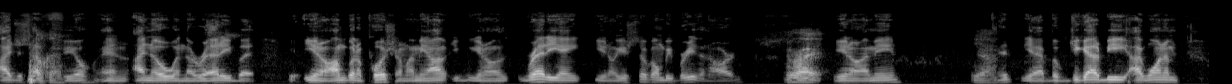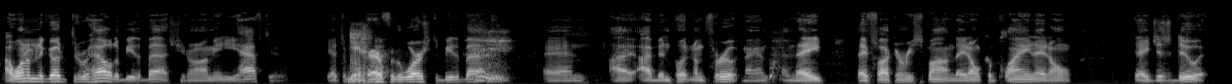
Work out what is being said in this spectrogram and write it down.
I just have Okay. a feel, and I know when they're ready. But you know, I'm going to push them. I mean, I, you know, ready ain't, you know, you're still going to be breathing hard. Right. You know what I mean? Yeah. It, yeah, but you got to be. I want them. I want them to go through hell to be the best. You know what I mean? You have to. You have to Yeah. prepare for the worst to be the best. And I, I've been putting them through it, man. And they, they fucking respond. They don't complain. They don't. They just do it,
